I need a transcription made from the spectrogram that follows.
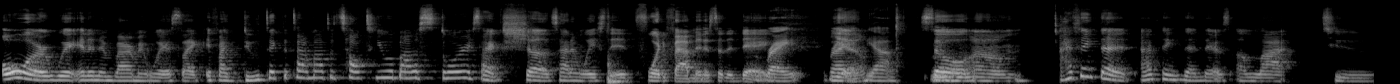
or we're in an environment where it's like if I do take the time out to talk to you about a story, it's like shucks, I didn't wasted 45 minutes of the day. Right. Right. Yeah. yeah. So mm-hmm. um I think that I think that there's a lot to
